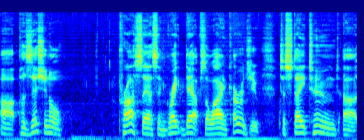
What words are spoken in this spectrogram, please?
uh, positional process in great depth, so I encourage you to stay tuned uh,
